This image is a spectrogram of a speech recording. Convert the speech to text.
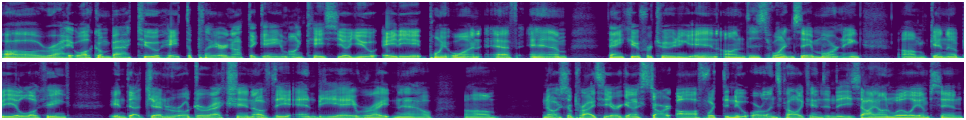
All right, welcome back to Hate the Player, Not the Game on KCOU 88.1 FM. Thank you for tuning in on this Wednesday morning. I'm going to be looking in the general direction of the NBA right now. Um, no surprise here. Going to start off with the New Orleans Pelicans and the Zion Williamson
